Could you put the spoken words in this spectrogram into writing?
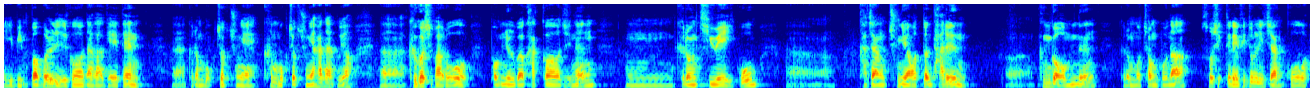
이 민법을 읽어 나가게 된 어, 그런 목적 중에 큰 목적 중에 하나고요. 어, 그것이 바로 법률과 가까워지는 음, 그런 기회이고 어, 가장 중요한 어떤 다른 어, 근거 없는 그런 뭐 정보나 소식들에 휘둘리지 않고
